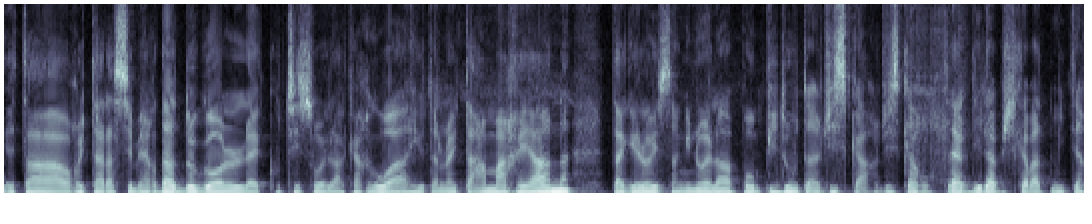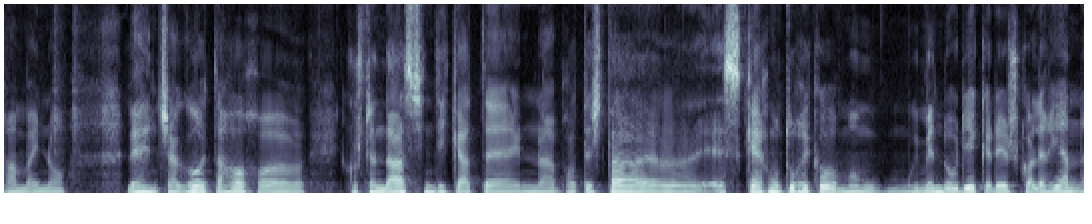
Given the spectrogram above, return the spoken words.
eta horretara behar da, de Gaulek utzi zuela kargoa, hiutan oita hamarrean, eta gero izan ginuela Pompidou eta Giscard. Giscard urteak dira, pixka bat miteran baino lehen txago, eta hor, uh, ikusten da, sindikaten protesta, uh, esker muturreko mugimendu horiek ere eskoalerian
